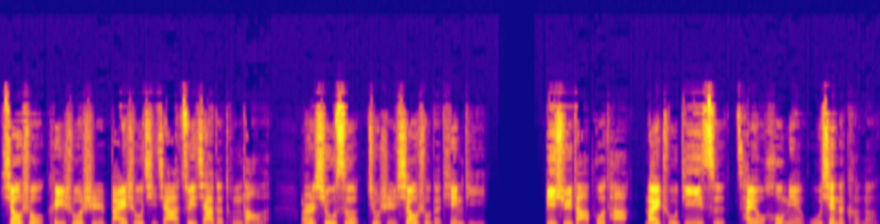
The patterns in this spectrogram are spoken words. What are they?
销售可以说是白手起家最佳的通道了，而羞涩就是销售的天敌，必须打破它，迈出第一次，才有后面无限的可能。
